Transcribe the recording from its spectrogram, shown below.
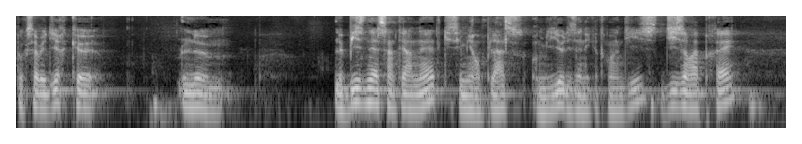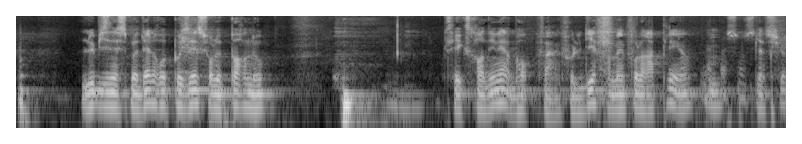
Donc ça veut dire que le, le business Internet qui s'est mis en place au milieu des années 90, dix ans après, le business model reposait sur le porno. C'est extraordinaire. Bon, enfin, il faut le dire quand même, il faut le rappeler. Hein. Bien sûr.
